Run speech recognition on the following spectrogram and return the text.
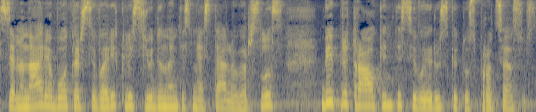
Seminarija buvo tarsi variklis judinantis miestelio verslus bei pritraukiantis įvairius kitus procesus.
